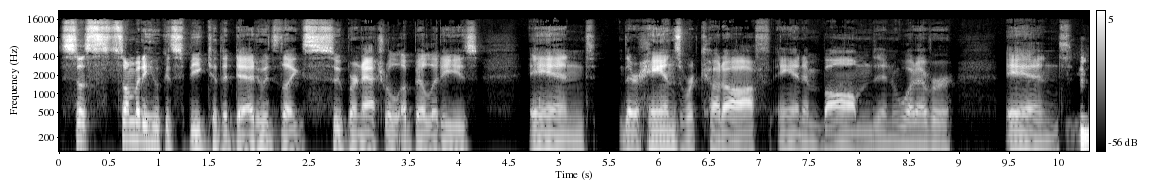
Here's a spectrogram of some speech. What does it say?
so somebody who could speak to the dead who has like supernatural abilities and their hands were cut off and embalmed and whatever, and mm-hmm.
